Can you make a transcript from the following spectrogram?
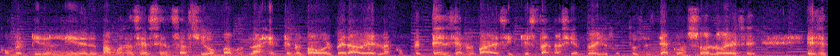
convertir en líderes, vamos a hacer sensación, vamos, la gente nos va a volver a ver, la competencia nos va a decir qué están haciendo ellos. Entonces ya con solo ese, ese,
